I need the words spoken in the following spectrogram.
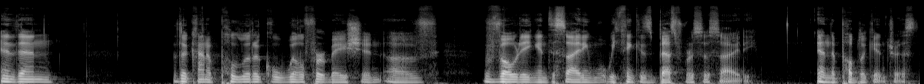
and then the kind of political will formation of voting and deciding what we think is best for society and the public interest.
